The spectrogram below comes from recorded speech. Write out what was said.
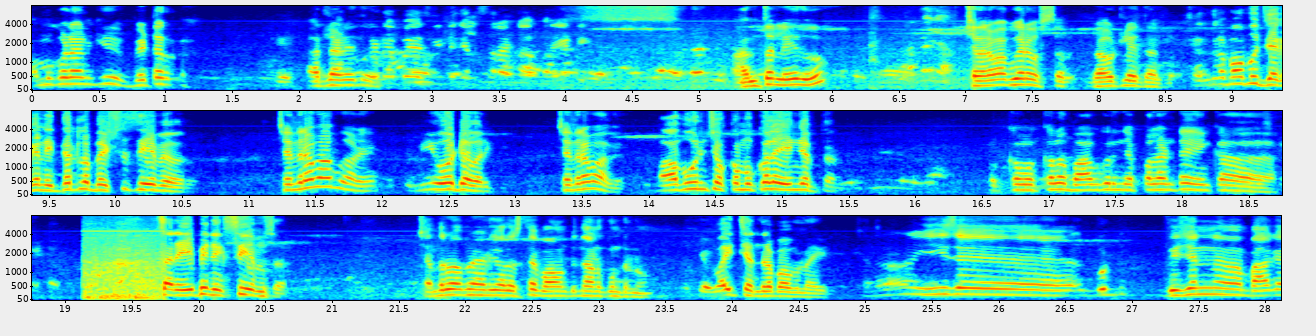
అమ్ముకోవడానికి బెటర్ అట్లాంటిది అంత లేదు. చంద్రబాబు గారే వస్తారు. డౌట్ లేదు దాంట్లో. చంద్రబాబు జగన్ ఇద్దరిలో బెస్ట్ సీఎం ఎవరు? చంద్రబాబు గారే. మీ ఓటు ఎవరికి? చంద్రబాబు. బాబు గురించి ఒక్క ముక్కలో ఏం చెప్తారు? ఒక్క మొక్కలో బాబు గురించి చెప్పాలంటే ఇంకా sir AP next CM sir. Chandrababu Naidu garu వస్తే బాగుంటుంది అనుకుంటున్నాం. Okay why Chandrababu Naidu? Chandrababu is a good vision బాగా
